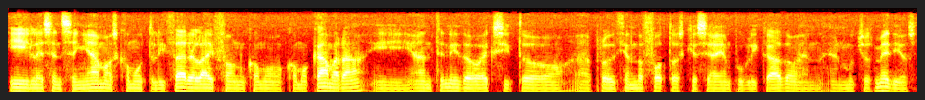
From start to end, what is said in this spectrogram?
y les enseñamos cómo utilizar el iPhone como, como cámara y han tenido éxito eh, produciendo fotos que se hayan publicado en, en muchos medios.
